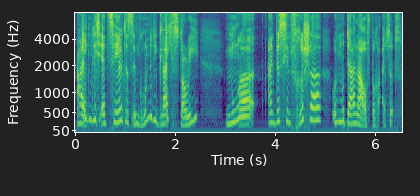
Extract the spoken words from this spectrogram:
eigentlich erzählt es im Grunde die gleiche Story, nur ein bisschen frischer und moderner aufbereitet.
